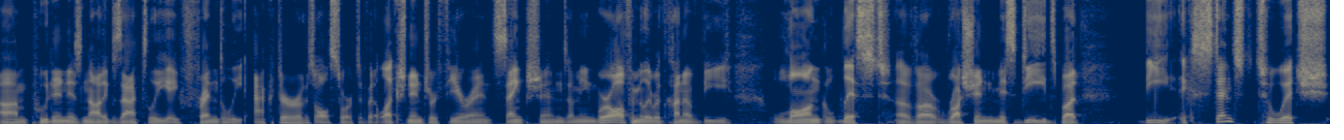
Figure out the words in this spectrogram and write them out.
Um, Putin is not exactly a friendly actor. There's all sorts of election interference, sanctions. I mean, we're all familiar with kind of the long list of uh, Russian misdeeds, but the extent to which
